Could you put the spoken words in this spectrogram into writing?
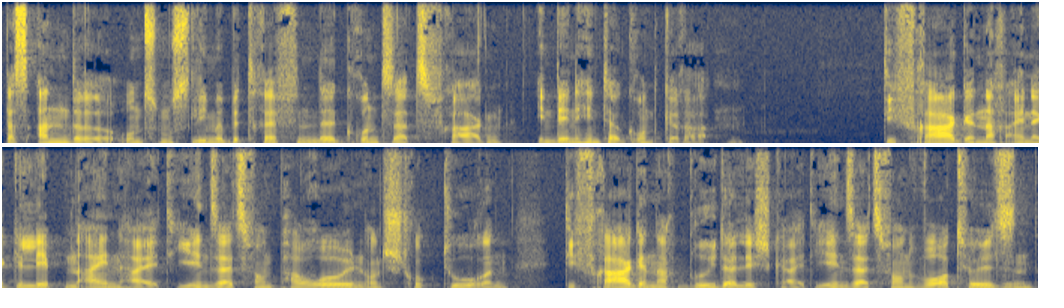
dass andere uns Muslime betreffende Grundsatzfragen in den Hintergrund geraten. Die Frage nach einer gelebten Einheit jenseits von Parolen und Strukturen die Frage nach Brüderlichkeit jenseits von Worthülsen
